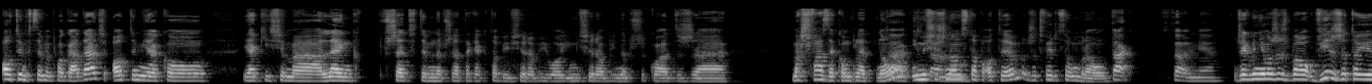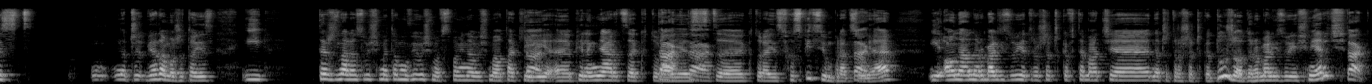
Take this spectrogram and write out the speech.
o tym chcemy pogadać, o tym, jaką, jaki się ma lęk przed tym, na przykład tak jak tobie się robiło i mi się robi na przykład, że masz fazę kompletną Tak, i myślisz non-stop o tym, że twoi rodzice umrą. Tak, totalnie. Że jakby nie możesz, bo wiesz, że to jest, znaczy wiadomo, że to jest i też znalazłyśmy to, mówiłyśmy, wspominałyśmy o takiej Tak. e, pielęgniarce, która, Tak, jest, tak. e, która jest w hospicjum, pracuje Tak. i ona normalizuje troszeczkę w temacie, znaczy troszeczkę, dużo normalizuje śmierć Tak.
